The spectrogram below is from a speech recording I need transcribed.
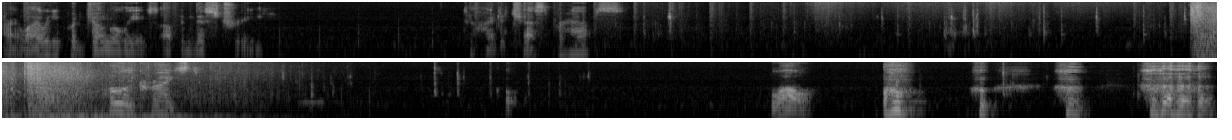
Alright, why would he put jungle leaves up in this tree? To hide a chest, perhaps? Holy Christ! Whoa. Oh!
